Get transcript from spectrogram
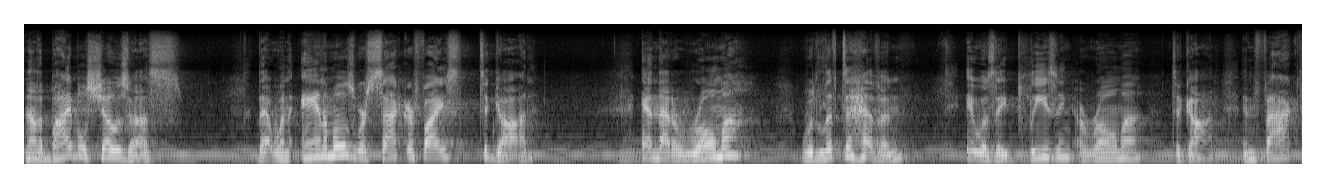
Now, the Bible shows us that when animals were sacrificed to God and that aroma would lift to heaven, it was a pleasing aroma to God. In fact,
